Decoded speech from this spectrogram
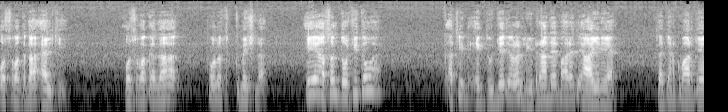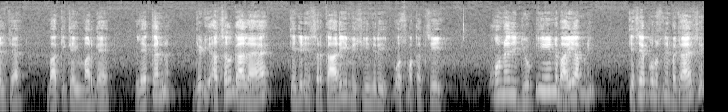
ਉਸ ਵਕਤ ਦਾ ਐਲਜੀ ਉਸ ਵਕਤ ਦਾ ਪੁਲਿਸ ਕਮਿਸ਼ਨਰ, ਇਹ ਅਸਲ ਦੋਸ਼ੀ ਤੋਂ ਹੈ। ਅਸੀਂ ਇੱਕ ਦੂਜੇ ਦੇ ਲੀਡਰਾਂ ਦੇ ਬਾਰੇ ਤੇ ਆ ਹੀ ਰਿਹਾ, ਸੱਜਣ ਕੁਮਾਰ ਜੇਲ੍ਹ 'ਚ ਹੈ, ਬਾਕੀ ਕਈ ਮਰ ਗਏ। ਲੇਕਿਨ ਜਿਹੜੀ ਅਸਲ ਗੱਲ ਹੈ ਕਿ ਜਿਹੜੀ ਸਰਕਾਰੀ ਮਸ਼ੀਨਰੀ ਉਸ ਵਕਤ ਸੀ, ਉਹਨਾਂ ਦੀ ਡਿਊਟੀ ਹੀ ਨਿਭਾਈ ਆਪਣੀ। ਕਿਸੇ ਪੁਲਿਸ ਨੇ ਬਚਾਏ ਸੀ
